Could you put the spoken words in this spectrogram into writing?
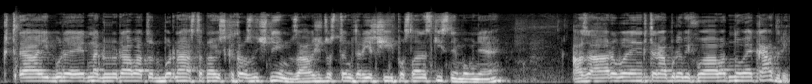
která jí bude jednak dodávat odborná stanoviska k rozličným záležitostem, které řeší v poslanecké sněmovně a zároveň, která bude vychovávat nové kádry.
